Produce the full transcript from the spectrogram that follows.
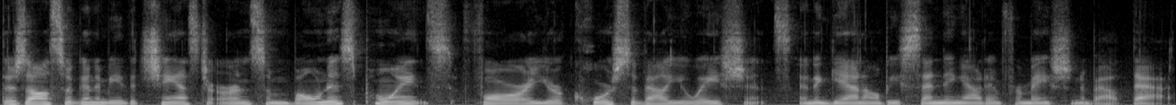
There's also going to be the chance to earn some bonus points for your course evaluations. And again, I'll be sending out information about that.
